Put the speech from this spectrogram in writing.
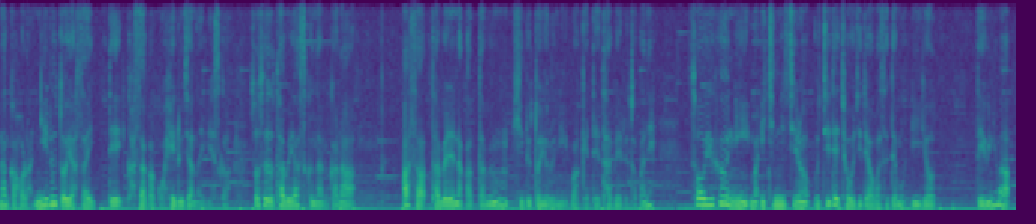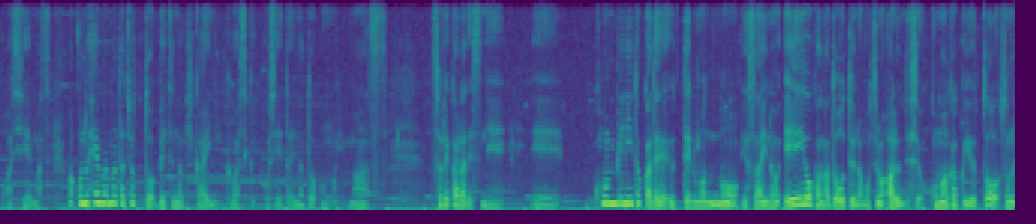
なんかほら煮ると野菜って傘がこう減るじゃないですか。そうすると食べやすくなるから朝食べれなかった分昼と夜に分けて食べるとかね。そういうふうに、まあ、1日のうちで長寿で合わせてもいいよっていうには教えます、まあ、この辺はまたちょっと別の機会に詳しく教えたいなと思います。それからですね、えーコンビニとかで売ってるものの野菜の栄養価がどうっていうのはもちろんあるんですよ。細かく言うとその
